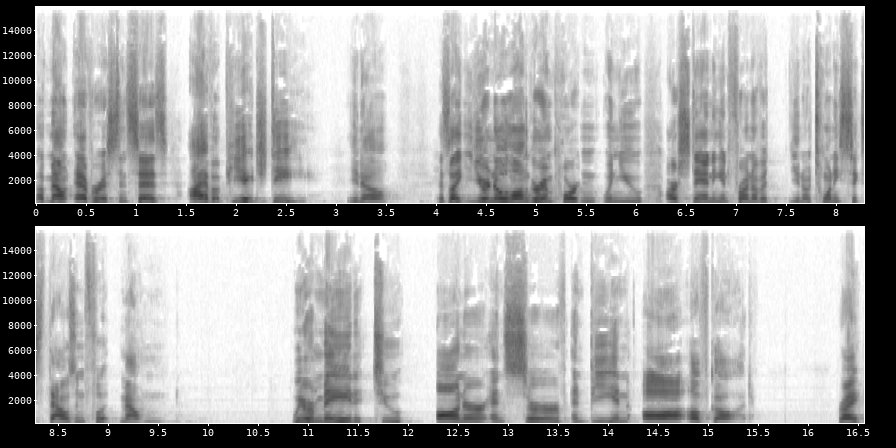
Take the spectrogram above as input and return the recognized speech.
of Mount Everest and says, I have a PhD, you know? It's like you're no longer important when you are standing in front of a, you know, 26,000 foot mountain. We were made to honor and serve and be in awe of God, right?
